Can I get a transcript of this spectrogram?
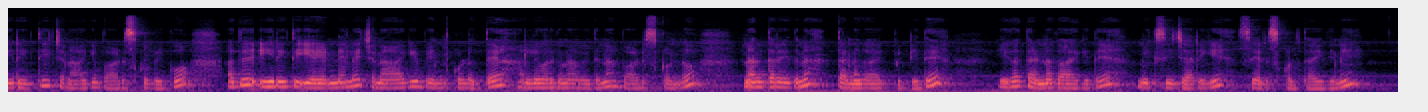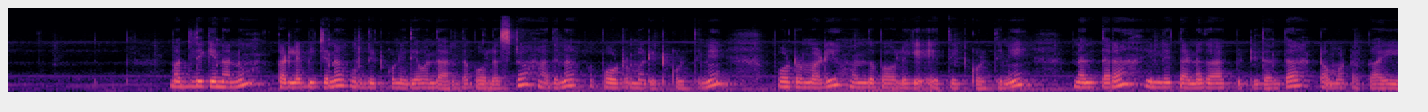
ಈ ರೀತಿ ಚೆನ್ನಾಗಿ ಬಾಡಿಸ್ಕೋಬೇಕು. ಅದು ಈ ರೀತಿ ಎಣ್ಣೆಲೇ ಚೆನ್ನಾಗಿ ಬೆಂದ್ಕೊಳ್ಳುತ್ತೆ. ಅಲ್ಲಿವರೆಗೂ ನಾವು ಇದನ್ನು ಬಾಡಿಸ್ಕೊಂಡು ನಂತರ ಇದನ್ನು ತಣ್ಣಗಾಕಿಬಿಟ್ಟಿದ್ದೆ. ಈಗ ತಣ್ಣಗಾಗಿದೆ. ಮಿಕ್ಸಿ ಜಾರಿಗೆ ಸೇರಿಸ್ಕೊಳ್ತಾ ಇದ್ದೀನಿ. ಮೊದಲಿಗೆ ನಾನು ಕಡಲೆ ಬೀಜನ ಹುರಿದಿಟ್ಕೊಂಡಿದ್ದೆ, ಒಂದು ಅರ್ಧ ಬೌಲಷ್ಟು ಅದನ್ನು ಪೌಡ್ರ್ ಮಾಡಿ ಇಟ್ಕೊಳ್ತೀನಿ. ಪೌಡ್ರ್ ಮಾಡಿ ಒಂದು ಬೌಲಿಗೆ ಎತ್ತಿಟ್ಕೊಳ್ತೀನಿ. ನಂತರ ಇಲ್ಲಿ ತಣ್ಣಗೆ ಟೊಮೊಟೊಕಾಯಿ ಟೊಮೊಟೊ ಕಾಯಿ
